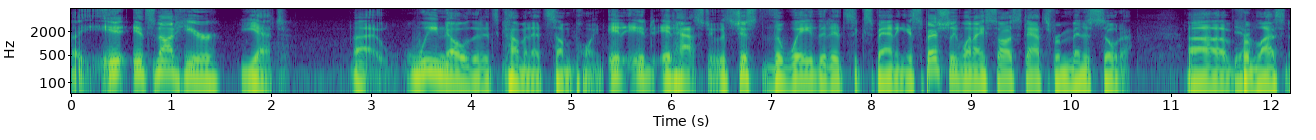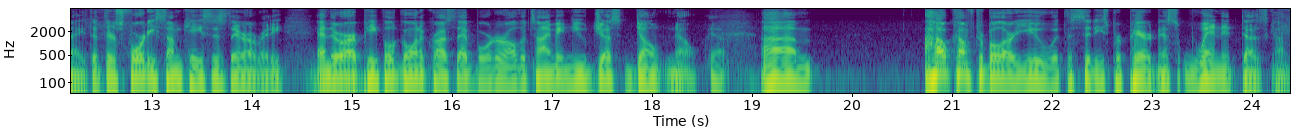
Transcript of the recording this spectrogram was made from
Uh, it, it's not here yet. Uh, we know that it's coming at some point. It, it it has to. It's just the way that it's expanding. Especially when I saw stats from Minnesota uh, Yeah. from last night that there's 40 some cases there already, and there are people going across that border all the time, and you just don't know. Yeah. How comfortable are you with the city's preparedness when it does come?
